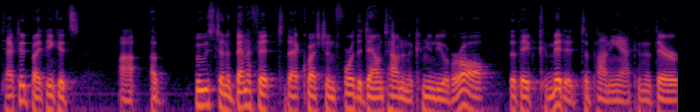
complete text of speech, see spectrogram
detected, but I think it's uh, a boost and a benefit to that question for the downtown and the community overall that they've committed to Pontiac and that they're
